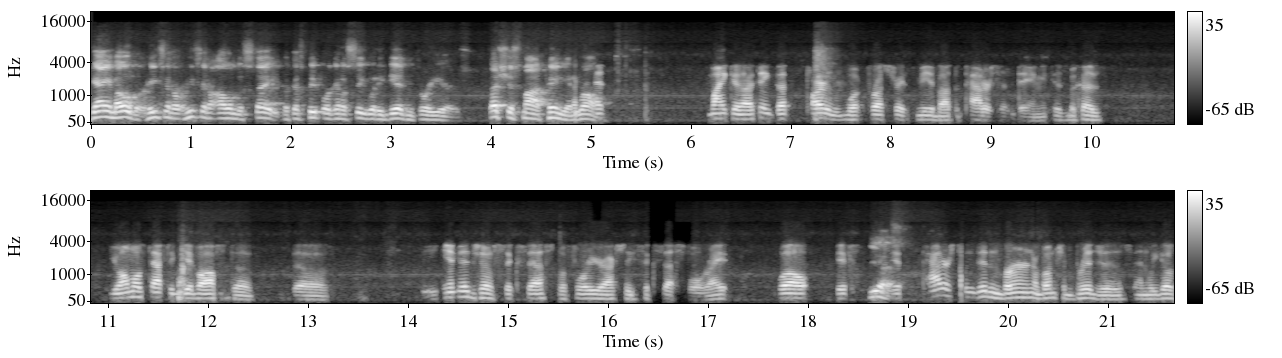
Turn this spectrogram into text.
game over. He's gonna he's gonna own the state because people are going to see what he did in three years. That's just my opinion. I'm wrong. And- Mike, and I think that's part of what frustrates me about the Patterson thing is because you almost have to give off the the, the image of success before you're actually successful, right? Well, if Yes. if Patterson didn't burn a bunch of bridges and we go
